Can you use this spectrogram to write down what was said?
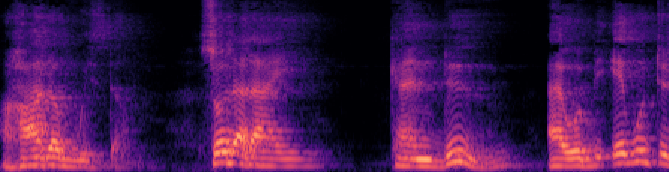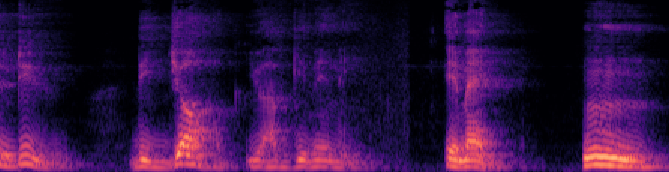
A heart of wisdom, so that I can do, I will be able to do the job you have given me. Amen. Mm.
